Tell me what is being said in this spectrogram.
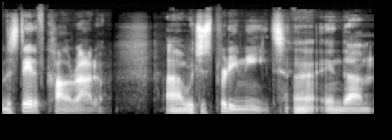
the state of Colorado, uh, which is pretty neat. Uh, and um,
